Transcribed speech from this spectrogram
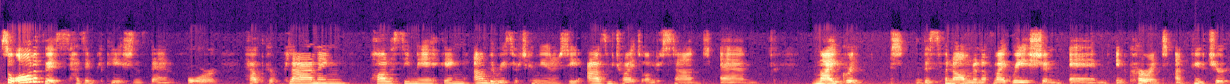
So all of this has implications then for healthcare planning, policy making and the research community as we try to understand um, migrant this phenomenon of migration um, in current and future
